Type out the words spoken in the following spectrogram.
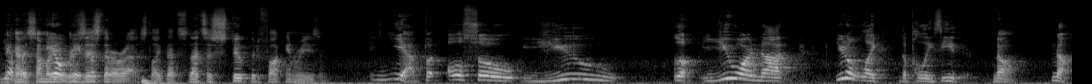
Yeah, because but- somebody yeah, okay, resisted arrest. Like that's that's a stupid fucking reason. Yeah, but also you look, you are not you don't like the police either. No, No.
